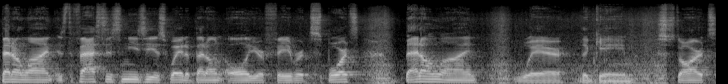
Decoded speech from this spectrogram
Bet online is the fastest and easiest way to bet on all your favorite sports. Bet online, where the game starts.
